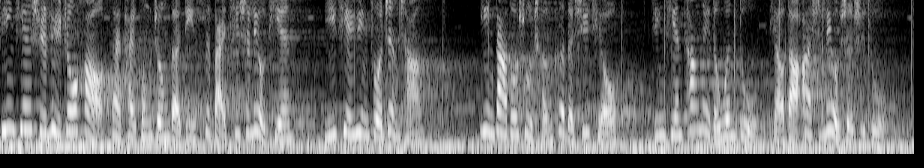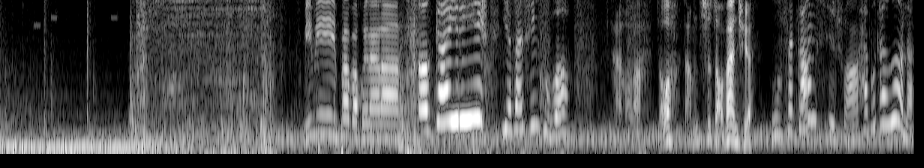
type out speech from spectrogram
今天是绿洲号在太空中的第四百七十六天，一切运作正常。应大多数乘客的需求，今天舱内的温度调到二十六摄氏度。明明，爸爸回来啦！哦，盖伊利，夜班辛苦不？还好啦，走，咱们吃早饭去。我才刚起床，还不太饿呢，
